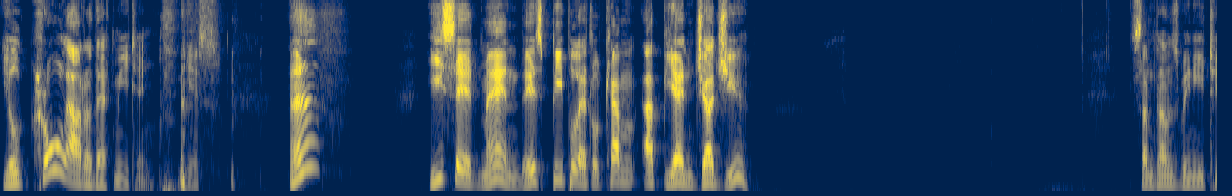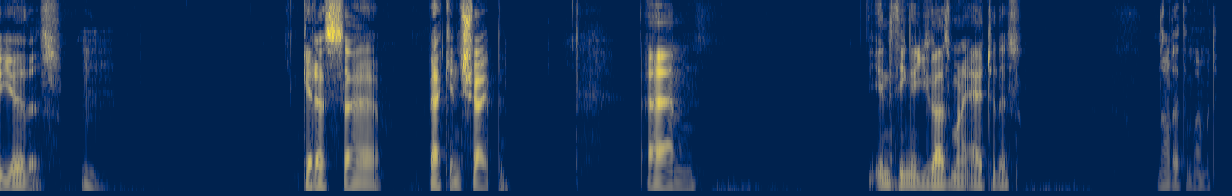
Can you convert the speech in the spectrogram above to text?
you'll crawl out of that meeting, Yes. huh? He said, "Man, there's people that'll come up here and judge you." Sometimes we need to hear this. Get us uh, back in shape. Um, anything that you guys want to add to this? Not at the moment.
